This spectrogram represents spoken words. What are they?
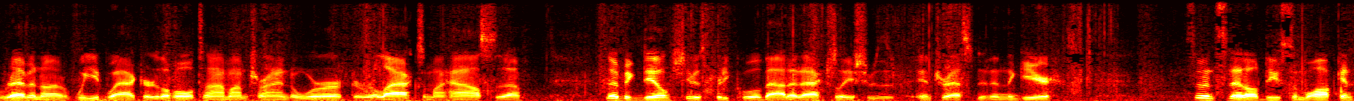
revving a weed whacker the whole time I'm trying to work or relax in my house. So, no big deal. She was pretty cool about it, actually. She was interested in the gear. So instead, I'll do some walking.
